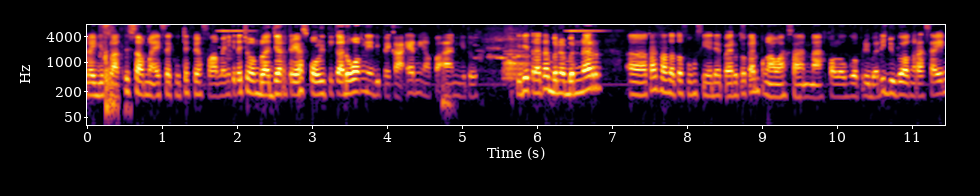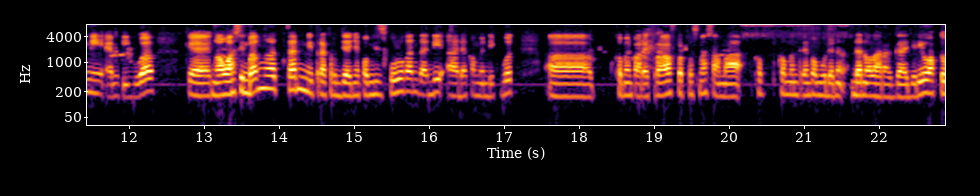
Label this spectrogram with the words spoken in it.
legislatif sama eksekutif yang selama ini kita cuma belajar trias politika doang nih di PKN nih apaan gitu. Jadi ternyata bener-bener eh, kan salah satu fungsinya DPR itu kan pengawasan. Nah kalau gue pribadi juga ngerasain nih MP gue kayak ngawasin banget kan mitra kerjanya Komisi 10 kan tadi ada Kemendikbud, eh, Kemenparekraf, Perpusnas sama Ke- Kementerian Pemuda dan- Olahraga. Jadi waktu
